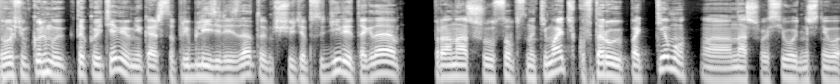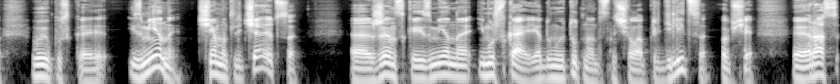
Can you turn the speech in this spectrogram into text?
В общем, коль мы к такой теме, мне кажется, приблизились, да, то чуть-чуть обсудили, тогда про нашу, собственно, тематику, вторую подтему а, нашего сегодняшнего выпуска измены. Чем отличаются женская измена и мужская. Я думаю, тут надо сначала определиться вообще. Э, раз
